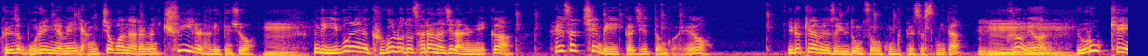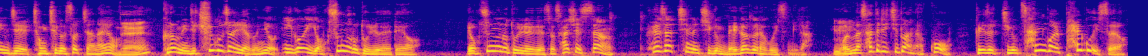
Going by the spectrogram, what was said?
그래서 뭘 했냐면 양적 완화라는 QE를 하게 되죠. 음. 근데 이번에는 그걸로도 살아나질 않으니까 회사채 매입까지 했던 거예요. 이렇게 하면서 유동성을 공급했었습니다. 그러면 요렇게 이제 정책을 썼잖아요. 네. 그러면 이제 출구 전략은요. 이거의 역순으로 돌려야 돼요. 역순으로 돌려야 돼서 사실상 회사채는 지금 매각을 하고 있습니다. 얼마 사들이지도 않았고 그래서 지금 산 걸 팔고 있어요.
